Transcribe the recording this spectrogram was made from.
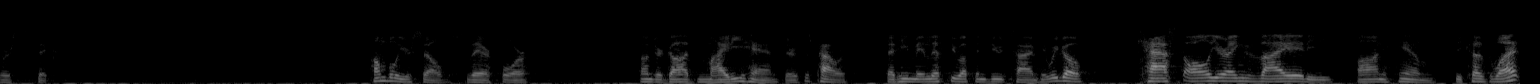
verse 6. Humble yourselves, therefore, under God's mighty hand. There's his power. That he may lift you up in due time. Here we go. Cast all your anxiety on him. Because what?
